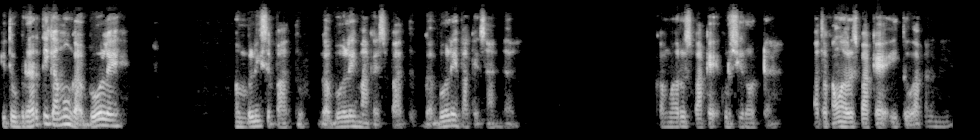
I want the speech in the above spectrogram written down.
itu berarti kamu nggak boleh membeli sepatu, nggak boleh pakai sepatu, nggak boleh pakai sandal. Kamu harus pakai kursi roda, atau kamu harus pakai itu apa namanya,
